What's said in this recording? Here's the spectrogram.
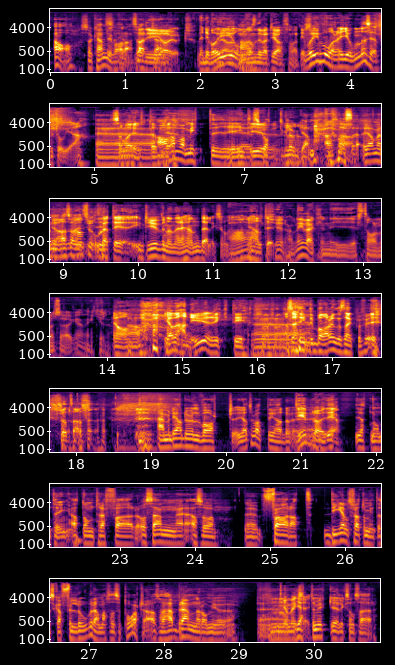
ja, så kan det ju vara. Så hade ju jag gjort. Men det var ju jag- Jonas. Om det var jag som var Det var ju våra Jonas jag förstod jag. Som var ute Eh, Ja, han var mitt i, i. Aha. ja, men, Ja, alltså, han som i- skötte intervjuerna när det hände liksom. I Ah, halvtid. kul. Han är verkligen i stormens öga den killen. Ja. ja, men han är ju en riktig, alltså han är inte bara en god snackprofil trots allt. Nej men det hade väl varit, jag tror att det hade Det är en bra eh, idé. gett någonting. Att de träffar och sen eh, alltså eh, Eh, för att dels för att de inte ska förlora massa supportrar. Alltså här bränner de ju eh, Mm, ja, jättemycket liksom så här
